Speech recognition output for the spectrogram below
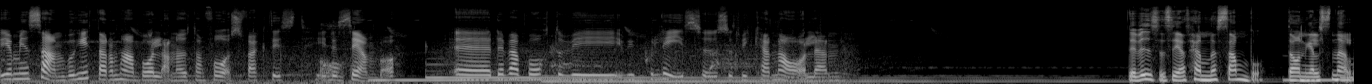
Ja, min sambo hittade de här bollarna utanför oss faktiskt i december. Eh, det var borta vid, vid polishuset vid kanalen. Det visade sig att hennes sambo, Daniel Snell,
